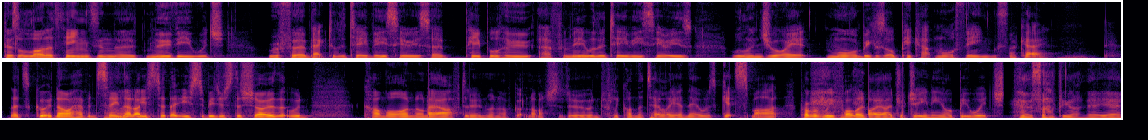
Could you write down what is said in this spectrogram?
there's a lot of things in the movie which refer back to the TV series. So people who are familiar with the TV series will enjoy it more because they'll pick up more things. Okay, that's good. No, I haven't seen um, that. I um, used to. That used to be just the show that would come on on the afternoon when I've got not much to do and flick on the telly, and there was Get Smart, probably followed by uh, Genie or Bewitched, something like that. Yeah,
